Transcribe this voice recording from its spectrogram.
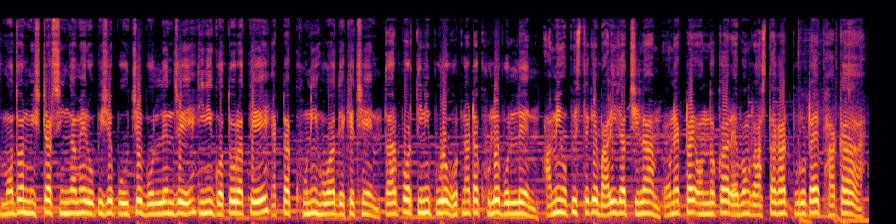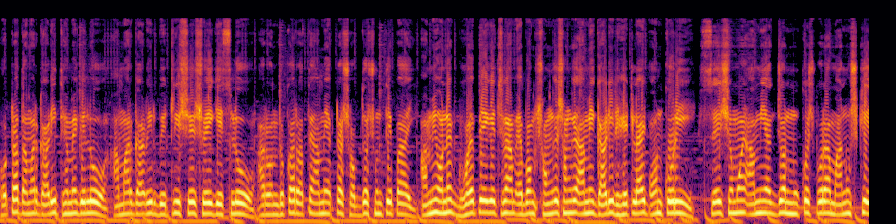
মদন মিস্টার সিঙ্গামের অফিসে পৌঁছে বললেন যে তিনি গত রাতে একটা খুনি হওয়া দেখেছেন। তারপর তিনি পুরো ঘটনাটা খুলে বললেন, আমি অফিস থেকে বাড়ি যাচ্ছিলাম, অনেকটাই অন্ধকার এবং রাস্তাঘাট পুরোটাই ফাঁকা। হঠাৎ আমার গাড়ি থেমে গেল, আমার গাড়ির ব্যাটারি শেষ হয়ে গেছিল, আর অন্ধকার রাতে আমি একটা শব্দ শুনতে পাই। আমি অনেক ভয় পেয়ে গেছিলাম এবং সঙ্গে সঙ্গে আমি গাড়ির হেডলাইট অন করি। সেই সময় আমি একজন মুখোশ পরা মানুষকে,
